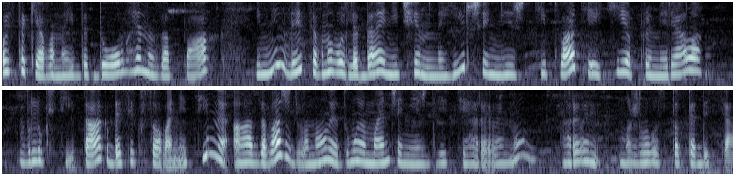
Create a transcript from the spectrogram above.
Ось таке воно йде довге на запах. І мені здається, воно виглядає нічим не гірше, ніж ті плаття, які я приміряла в люксі, так, де фіксовані ціни, а заважить воно, я думаю, менше, ніж 200 гривень. Ну, гривень, можливо, 150.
